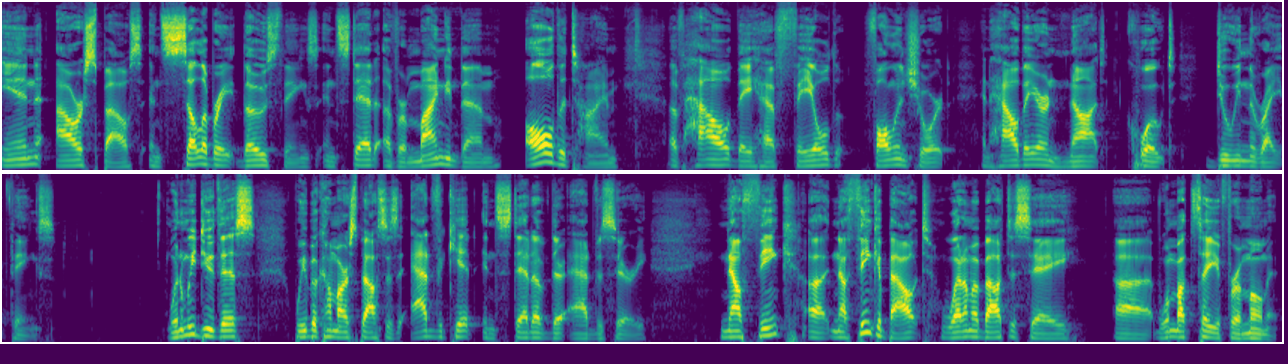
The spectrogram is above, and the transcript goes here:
in our spouse and celebrate those things instead of reminding them all the time of how they have failed, fallen short, and how they are not, quote, doing the right things. When we do this, we become our spouse's advocate instead of their adversary. Now think, uh, now think about what I'm about to say. Uh, what I'm about to tell you for a moment.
